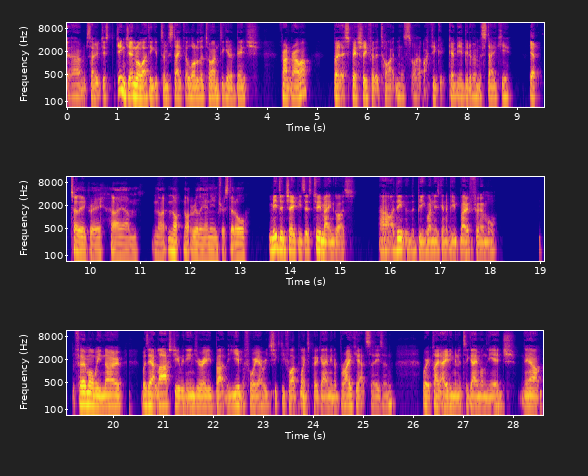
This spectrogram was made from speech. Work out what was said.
Um, so just in general, I think it's a mistake a lot of the time to get a bench front rower, but especially for the Titans, I, I think it can be a bit of a mistake here. Yep, totally agree. I um not not not really any interest at all. Mids and cheapies, there's two main guys. Uh, I think that the big one is going to be Beau Fermor. Fermor, we know was out last year with injury, but the year before he averaged 65 points per game in a breakout season where he played 80 minutes a game on the edge. Now,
